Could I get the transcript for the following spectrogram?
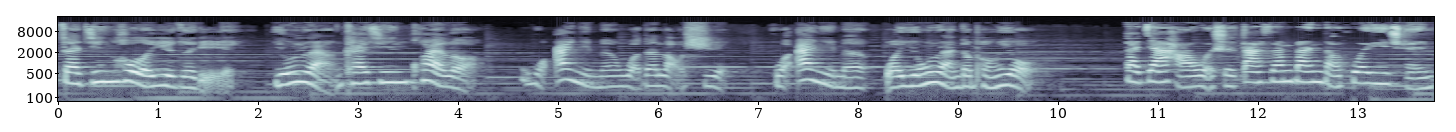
在今后的日子里永远开心快乐。我爱你们，我的老师，我爱你们，我永远的朋友。大家好，我是大三班的霍一晨。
